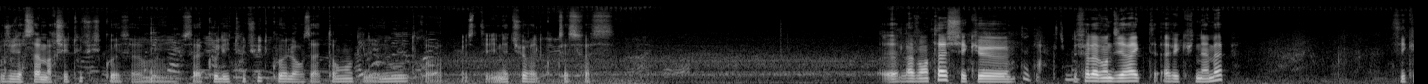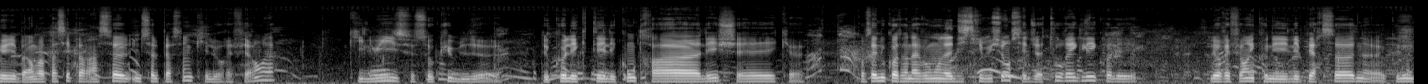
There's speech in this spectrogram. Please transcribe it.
je veux dire ça a marché tout de suite quoi. Ça, a collé tout de suite quoi, leurs attentes, les nôtres. euh, C'était naturel quoi, que ça se fasse. Euh, L'avantage, c'est que de faire la vente directe avec une AMAP, c'est que ben, on va passer par une seule personne qui est le référent là, qui lui s'occupe de, collecter les contrats, les chèques. Comme ça, nous, quand on a vraiment la distribution, c'est déjà tout réglé. Quoi. Le référent, il connaît les personnes euh, que nous,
